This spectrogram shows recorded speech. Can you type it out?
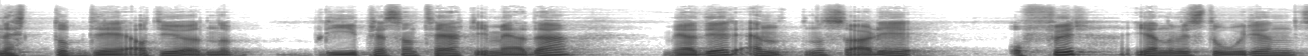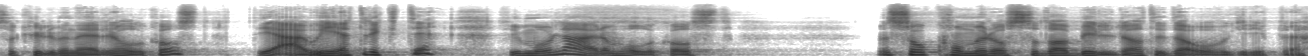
Nettopp det at jødene blir presentert i media, medier. Enten så er de offer gjennom historien som kulminerer i holocaust. Det er jo helt riktig. Vi må lære om holocaust. Men så kommer også da bildet at de er overgripere.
